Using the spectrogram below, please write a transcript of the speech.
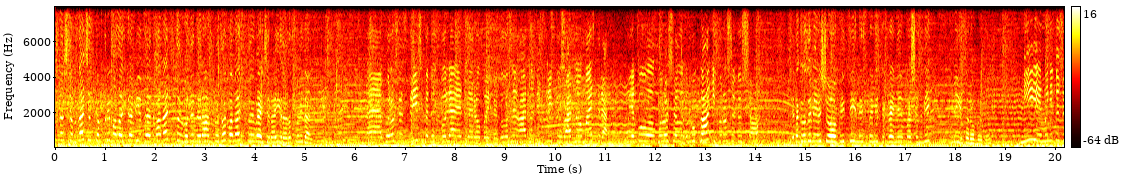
можна, щоб зачіска втрималася від 12 години ранку до 12 вечора? Іра, розповідай. Е, Хороша стрижка дозволяє це робити. Головне гарно підстригти гарного майстера, у якого хороша рука і хороша душа. Я так розумію, що офіційний стиліст Ukrainian Fashion Week вміє це робити. Вміє, і мені дуже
